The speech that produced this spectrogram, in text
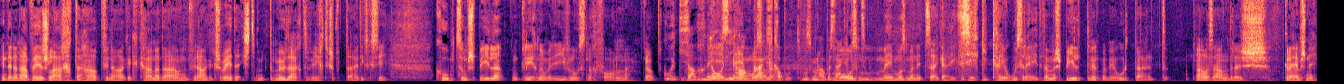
In den Abwehrschlachten, Halbfinale gegen Kanada und im Finale gegen Schweden, ist der, der Müller eigentlich der wichtigste Verteidiger gewesen. Kaum zum Spielen und gleich noch mit Einfluss nach vorne. Ja. Gute Sache. Mehr- ja, sein mehr muss Handgelenk man- kaputt, muss man aber sagen. Muss, mehr muss man nicht sagen. Es gibt keine Ausrede. Wenn man spielt, wird man beurteilt. Alles andere ist Grämschnitt.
